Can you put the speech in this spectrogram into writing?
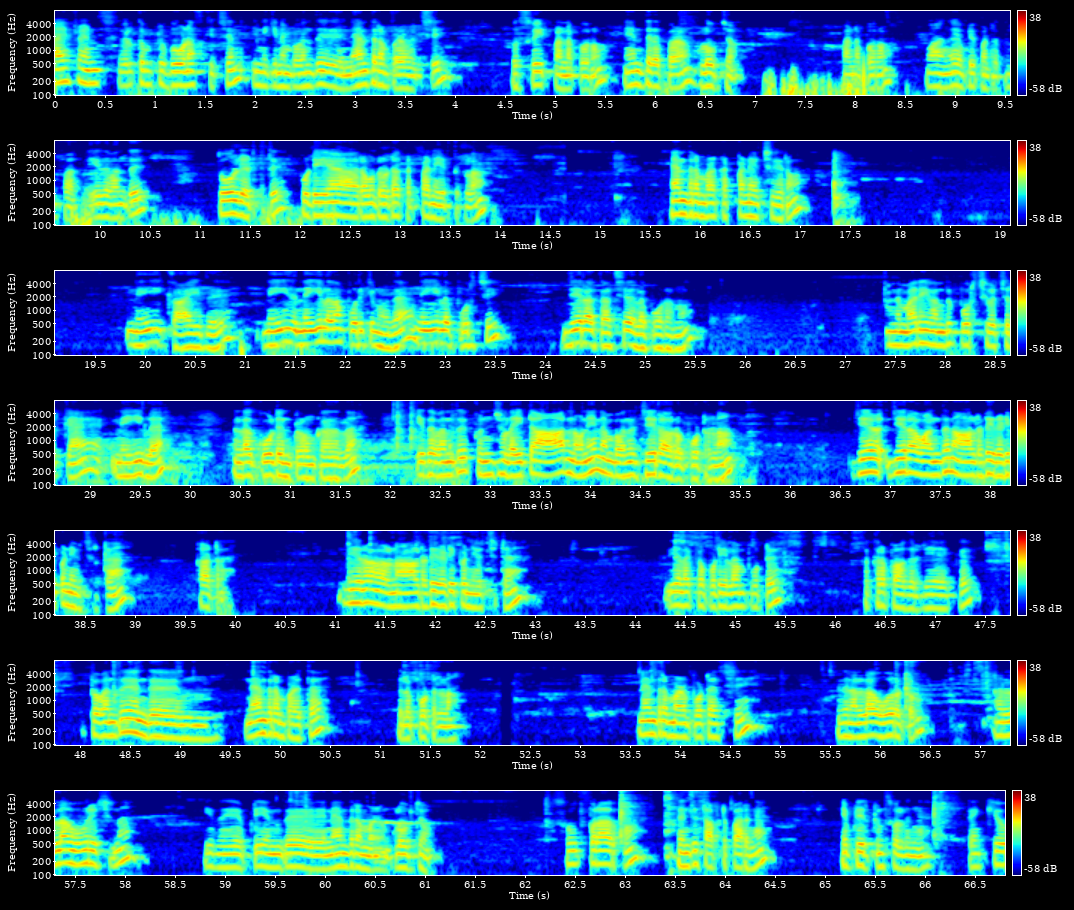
Hi friends welcome to bonus kitchen இன்றைக்கி நம்ம வந்து நேந்திரம் பழம் வச்சு ஒரு ஸ்வீட் பண்ண போகிறோம் நேந்திர பழம் குலோப்ஜாம் பண்ண போகிறோம் வாங்க எப்படி பண்ணுறதுன்னு பார்க்கலாம். இதை வந்து தோல் எடுத்துகிட்டு பொடியாக ரவுண்ட் ரவுண்டாக கட் பண்ணி எடுத்துக்கலாம். நேந்திரம் பழம் கட் பண்ணி வச்சுக்கிறோம். நெய் காயுது. நெய் நெய்யில் தான் பொரிக்கணும் இதை. நெய்யில் பொரித்து ஜீரா காய்ச்சி அதில் போடணும். இந்த மாதிரி வந்து பொரித்து வச்சுருக்கேன் நெய்யில். நல்லா கோல்டன் ப்ரௌன் கலரில். இதை வந்து கொஞ்சம் லைட்டாக ஆறினோடனே நம்ம வந்து ஜீராவில் போட்டுடலாம். ஜீரா ஜீரா வந்து நான் ஆல்ரெடி ரெடி பண்ணி வச்சுருக்கேன். காட்டுறேன். ஜீரா நான் ஆல்ரெடி ரெடி பண்ணி வச்சுட்டேன். ஏலக்காய் பொடியெல்லாம் போட்டு சர்க்கரை பாகு ரெடியாக இருக்குது இப்போ வந்து இந்த நேந்திரம் பழத்தை இதில் போட்டுடலாம். நேந்திரம் பழம் போட்டாச்சு. இது நல்லா ஊறட்டும். நல்லா ஊறிடுச்சுன்னா இது எப்படி வந்து நேந்திரம் குலோப்ஜாம். சூப்பராக இருக்கும். செஞ்சு சாப்பிட்டு பாருங்கள் எப்படி இருக்குன்னு சொல்லுங்கள் தேங்க்யூ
